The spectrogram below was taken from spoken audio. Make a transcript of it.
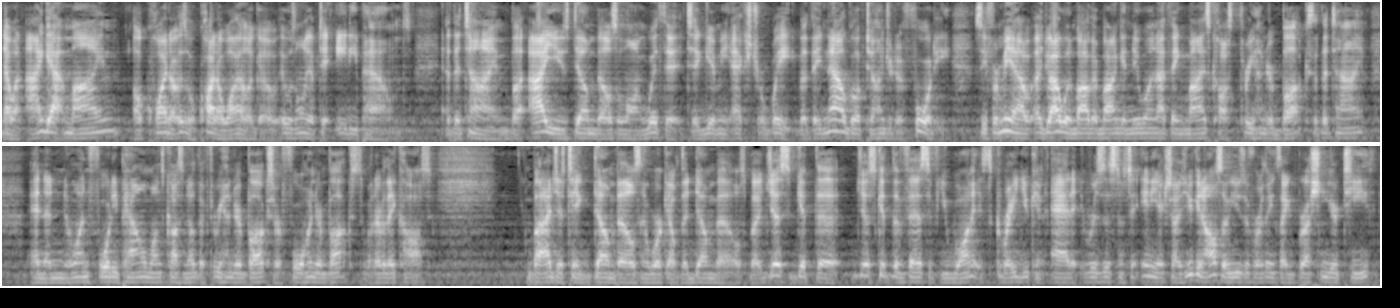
Now, when I got mine, a quite a, it was quite a while ago. It was only up to 80 pounds at the time, but I used dumbbells along with it to give me extra weight. But they now go up to 140. See, for me, I, I wouldn't bother buying a new one. I think mine's cost 300 bucks at the time, and then one 40 pound ones cost another 300 bucks or 400 bucks, whatever they cost but I just take dumbbells and work out with the dumbbells. But just get the just get the vest if you want it. It's great. You can add resistance to any exercise. You can also use it for things like brushing your teeth.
